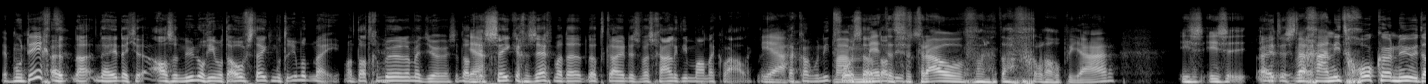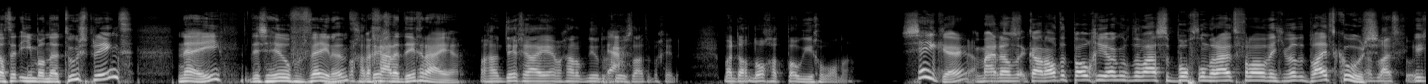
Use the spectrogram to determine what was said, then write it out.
Het moet dicht. het, nou, nee, dat je als er nu nog iemand oversteekt, moet er iemand mee. Want dat gebeurde met Jurgensen. Dat is zeker gezegd, maar dat, dat kan je dus waarschijnlijk die mannen kwalijk nemen. Ja, Dat kan ik me niet maar voorstellen. met dat het vertrouwen van het afgelopen jaar... Is, is, het we gaan niet gokken nu dat er iemand naartoe springt. Nee, het is heel vervelend. We We gaan gaan, dicht- het dichtrijden. We gaan dichtrijden en we gaan opnieuw de Ja. koers laten beginnen. Maar dan nog had Poggi gewonnen. Zeker, Ja, maar dan kan altijd Poggi ook nog de laatste bocht onderuit vallen. Weet je wel, het blijft koers. Dat blijft koers.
